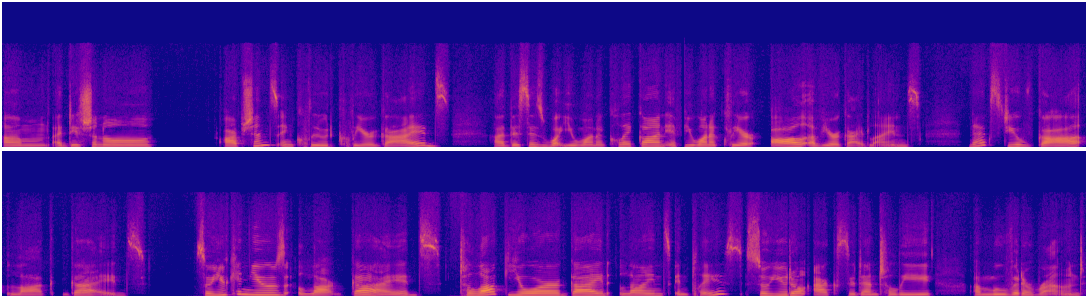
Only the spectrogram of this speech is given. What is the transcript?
um, additional Options include clear guides. Uh, this is what you want to click on if you want to clear all of your guidelines. Next, you've got lock guides. So you can use lock guides to lock your guidelines in place so you don't accidentally uh, move it around.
